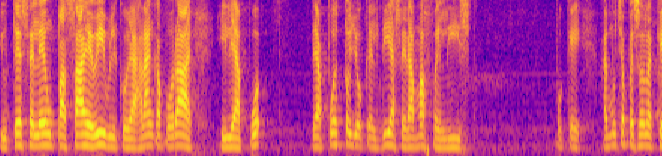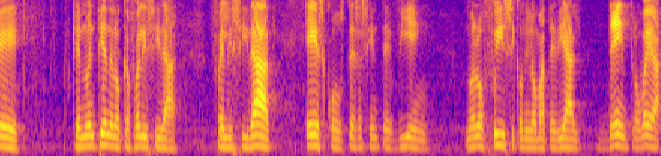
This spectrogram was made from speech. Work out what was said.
y usted se lee un pasaje bíblico y arranca por ahí y le, le apuesto yo que el día será más feliz. Porque hay muchas personas que, que no entienden lo que es felicidad. Felicidad es cuando usted se siente bien, no es lo físico ni lo material. Dentro, vea,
